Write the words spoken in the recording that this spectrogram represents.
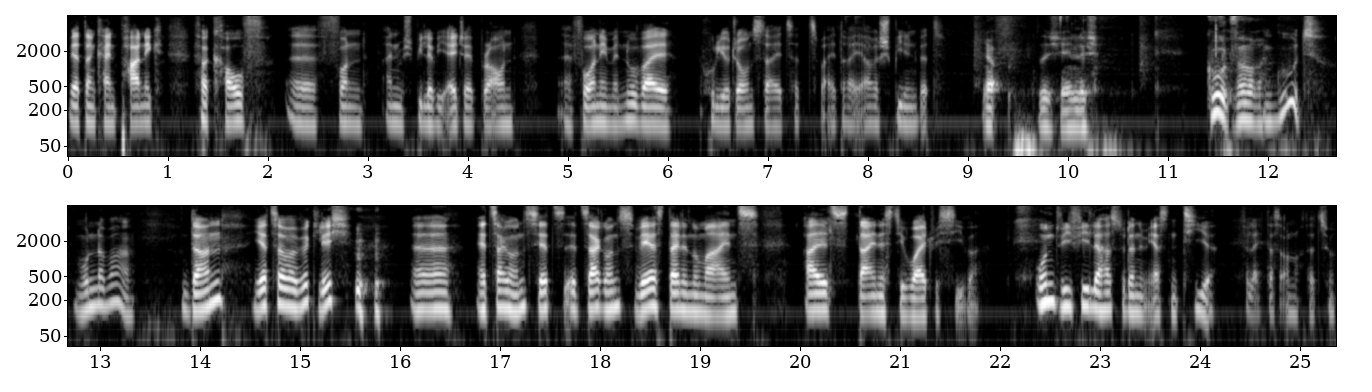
werde dann keinen Panikverkauf äh, von einem Spieler wie AJ Brown äh, vornehmen, nur weil Julio Jones da jetzt zwei, drei Jahre spielen wird. Ja, sehe ich ähnlich. Gut, wenn wir Gut, wunderbar. Dann, jetzt aber wirklich, äh, jetzt sag uns, jetzt, jetzt sag uns, wer ist deine Nummer 1 als Dynasty Wide Receiver? Und wie viele hast du dann im ersten Tier? Vielleicht das auch noch dazu.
